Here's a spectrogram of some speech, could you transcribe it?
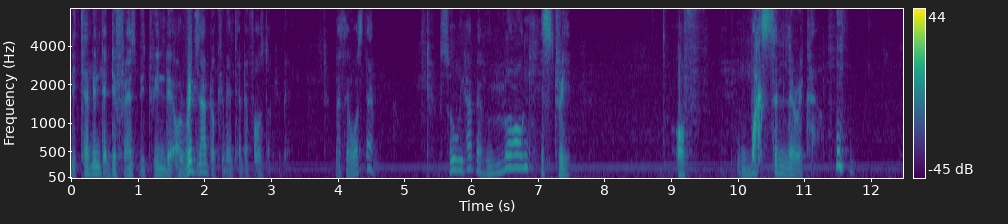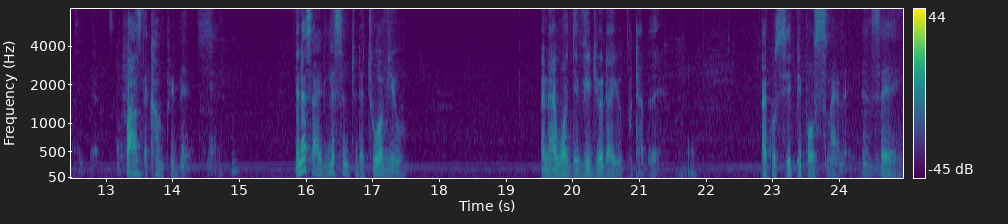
determine the difference between the original document and the false document. Nothing was done. So we have a long history of waxing lyrical whilst the country burns. Yeah. And as I listened to the two of you, and I watched the video that you put up there, I could see people smiling and saying,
